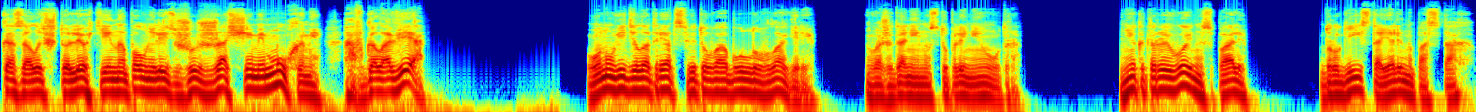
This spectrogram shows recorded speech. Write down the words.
Казалось, что легкие наполнились жужжащими мухами, а в голове... Он увидел отряд святого Абуллу в лагере, в ожидании наступления утра. Некоторые воины спали, другие стояли на постах.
